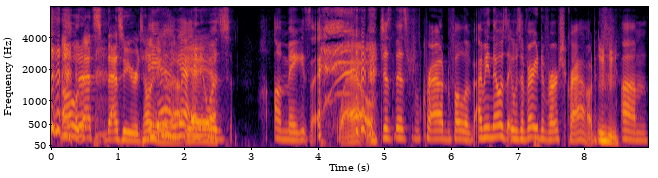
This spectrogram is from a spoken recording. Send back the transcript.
oh, that's that's what you were telling me about. yeah, yeah and it was amazing. wow. just this crowd full of. I mean, there was it was a very diverse crowd, Mm-hmm. um,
